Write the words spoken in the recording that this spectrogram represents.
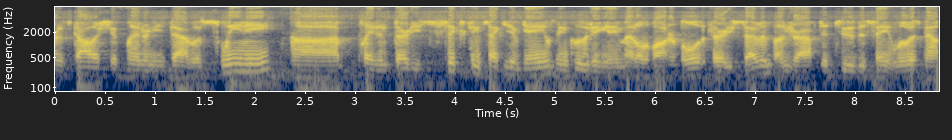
earn a scholarship underneath Dabo Swinney. Uh, played in 36 consecutive games, including a Medal of Honor Bowl, the 37th, undrafted to the St. Louis, now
